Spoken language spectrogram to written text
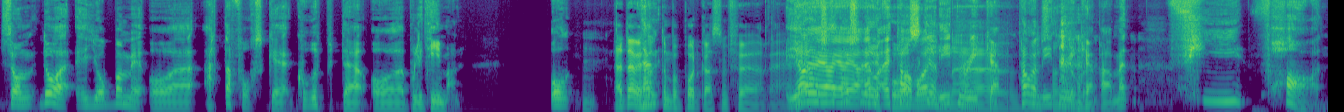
som da jobber med å etterforske korrupte og politimenn. Og mm. Dette har vi den, hørt om på podkasten før. Eh. Ja, ja, ja. ja, Jeg, jeg, tar bare en liten recap, tar en liten recap her. Men fy faen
